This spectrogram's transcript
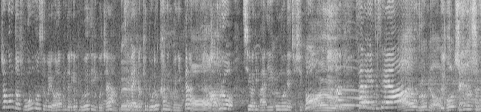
조금 더 좋은 모습을 여러분들에게 보여드리고자 네. 제가 이렇게 노력하는 거니까 어. 앞으로 지원이 많이 응원해 주시고 아유. 사랑해 주세요. 아유 그럼요. 뭐 지금도 충분히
